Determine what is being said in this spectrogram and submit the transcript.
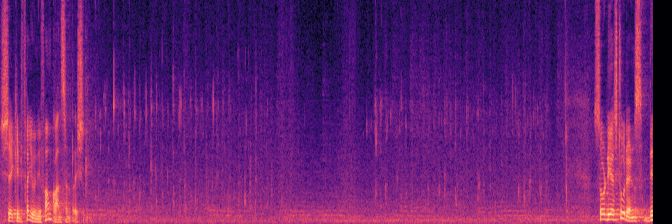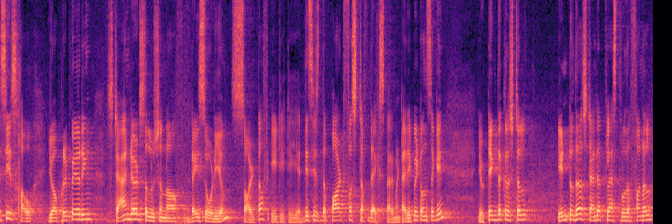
Shake it for uniform concentration. So dear students, this is how you are preparing standard solution of disodium salt of EDTA. This is the part first of the experiment. I repeat once again, you take the crystal into the standard flask through the funnel,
